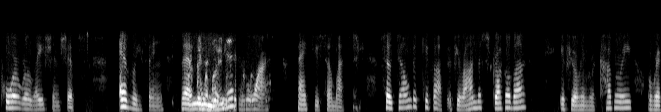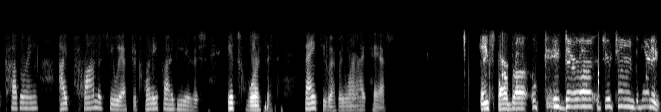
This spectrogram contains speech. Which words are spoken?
poor relationships, everything that Friendly I really didn't want. Thank you so much. So don't give up. If you're on the struggle bus, if you're in recovery or recovering, I promise you after 25 years, it's worth it. Thank you, everyone. I pass. Thanks, Barbara. Okay, Dara, it's your turn. Good morning.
